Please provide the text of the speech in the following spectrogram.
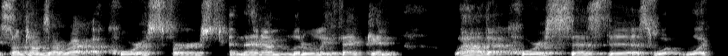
sometimes I write a chorus first, and then I'm literally thinking, wow, that chorus says this. What what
